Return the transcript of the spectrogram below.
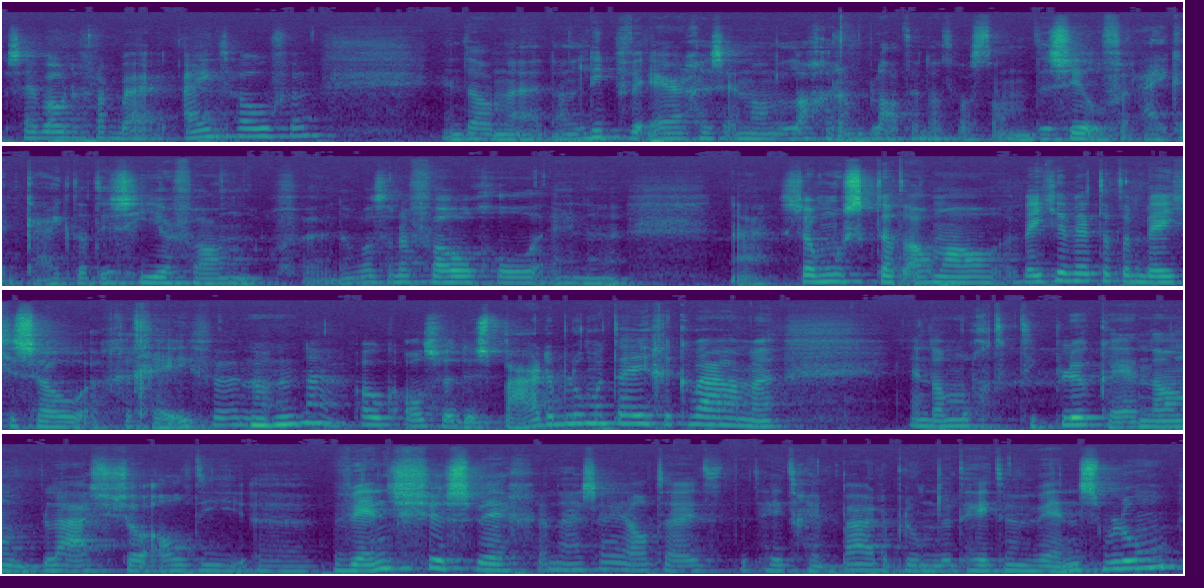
zij woonde vlakbij Eindhoven. En dan, eh, dan liepen we ergens en dan lag er een blad. En dat was dan de zilvereik. En kijk, dat is hiervan. Of eh, dan was er een vogel. En eh, nou, zo moest ik dat allemaal... Weet je, werd dat een beetje zo eh, gegeven. Nou, Mhm. nou, ook als we dus paardenbloemen tegenkwamen... En dan mocht ik die plukken en dan blaas je zo al die eh, wensjes weg. En hij zei altijd, dit heet geen paardenbloem, dit heet een wensbloem.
